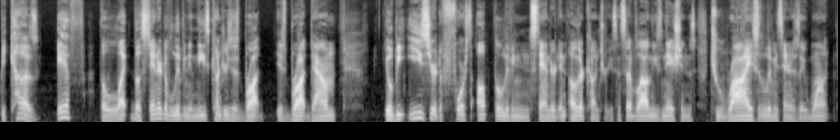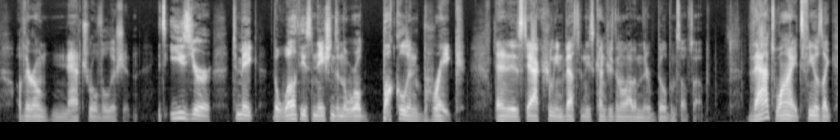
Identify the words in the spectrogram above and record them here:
Because if the li- the standard of living in these countries is brought is brought down, it'll be easier to force up the living standard in other countries instead of allowing these nations to rise to the living standards they want of their own natural volition. It's easier to make the wealthiest nations in the world buckle and break than it is to actually invest in these countries and allow them to build themselves up. That's why it feels like,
